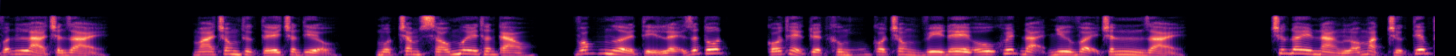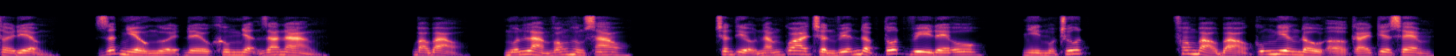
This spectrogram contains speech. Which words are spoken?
vẫn là chân dài. Mà trong thực tế Trần Tiểu, 160 thân cao, vóc người tỷ lệ rất tốt, có thể tuyệt không có trong video khuyết đại như vậy chân dài. Trước đây nàng ló mặt trực tiếp thời điểm, rất nhiều người đều không nhận ra nàng. Bảo bảo, muốn làm vong hồng sao? Trần Tiểu nắm qua Trần Viễn đập tốt video, nhìn một chút. Phong bảo bảo cũng nghiêng đầu ở cái kia xem.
